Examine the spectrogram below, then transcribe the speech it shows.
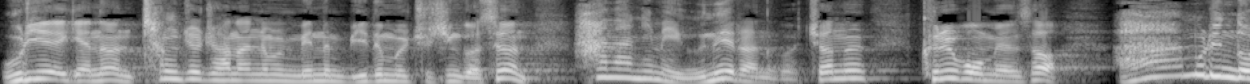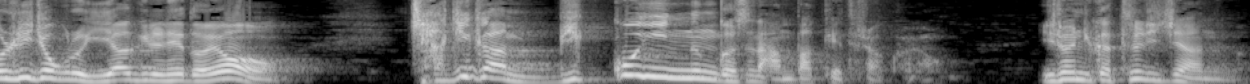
우리에게는 창조주 하나님을 믿는 믿음을 주신 것은 하나님의 은혜라는 거예요. 저는 글을 보면서 아무리 논리적으로 이야기를 해도요, 자기가 믿고 있는 것은 안 받겠더라고요. 이러니까 틀리지 않는 거.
